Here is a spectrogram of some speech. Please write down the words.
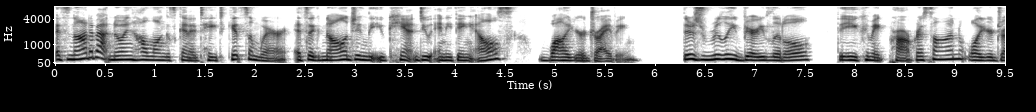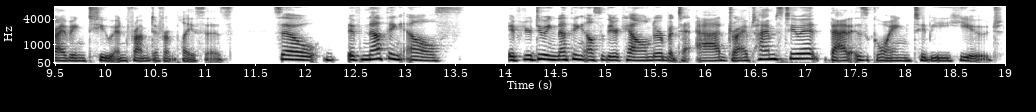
It's not about knowing how long it's going to take to get somewhere. It's acknowledging that you can't do anything else while you're driving there's really very little that you can make progress on while you're driving to and from different places. So, if nothing else, if you're doing nothing else with your calendar but to add drive times to it, that is going to be huge.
